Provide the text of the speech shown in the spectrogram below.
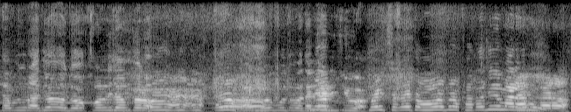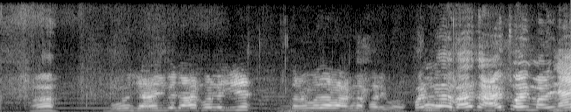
તો બધું રાજો દો કોણ કરો. બધું બધા લઈ તો હવે પેલો મારે કરો. હા. બોલ જાય બે દા ખોલે જઈએ તમે બધા વાગ ના ફરી વળો. પણ વાગ આય મારી ના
